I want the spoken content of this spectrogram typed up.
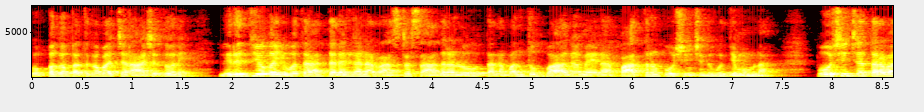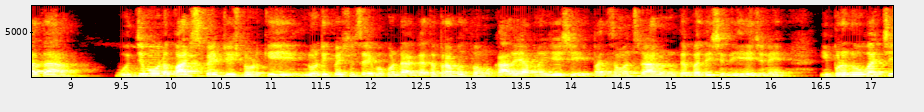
గొప్పగా బతకవచ్చని ఆశతోని నిరుద్యోగ యువత తెలంగాణ రాష్ట్ర సాధనలో తన వంతు భాగమైన పాత్రను పోషించింది ఉద్యమంలో. పోషించిన తర్వాత ఉద్యమంలో పార్టిసిపేట్ చేసినోడికి నోటిఫికేషన్స్ ఇవ్వకుండా గత ప్రభుత్వం కాలయాపన చేసి పది సంవత్సరాలను దెబ్బతీసింది ఏజ్ని. ఇప్పుడు నువ్వు వచ్చి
